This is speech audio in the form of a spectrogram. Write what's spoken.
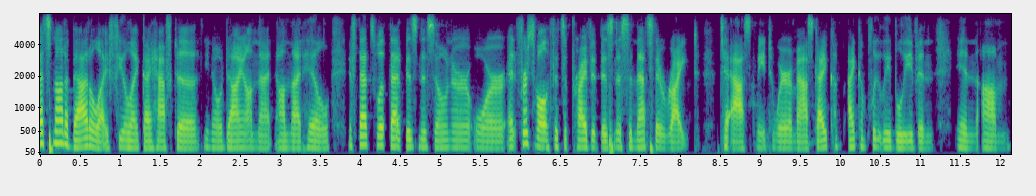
that's not a battle i feel like i have to you know die on that on that hill. If that's what that business owner or first of all if it's a private business and that's their right to ask me to wear a mask. I, I completely believe in in um,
